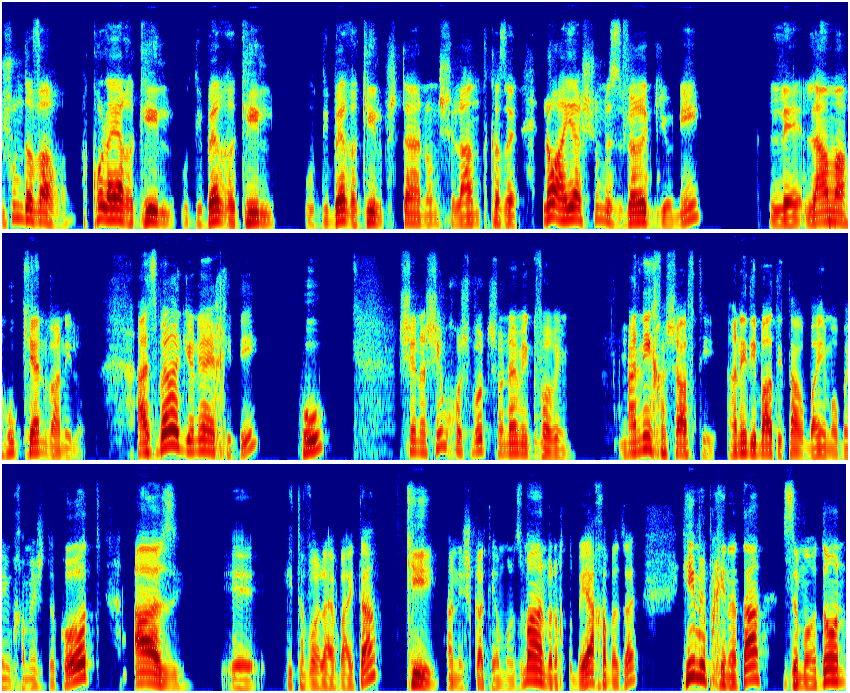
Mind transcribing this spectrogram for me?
שום דבר. הכל היה רגיל, הוא דיבר רגיל, הוא דיבר רגיל, פשוט היה נונשלנט כזה. לא היה שום הסבר הגיוני ללמה הוא כן ואני לא. ההסבר ההגיוני היחידי הוא שנשים חושבות שונה מגברים. אני חשבתי, אני דיברתי את ה-40-45 דקות, אז אה, היא תבוא אליי הביתה, כי אני השקעתי המון זמן ואנחנו ביחד וזה, היא מבחינתה זה מועדון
